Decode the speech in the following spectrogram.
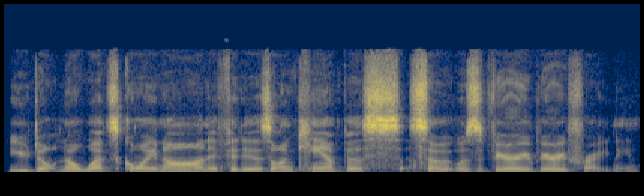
you don't know what's going on, if it is on campus. So it was very, very frightening.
